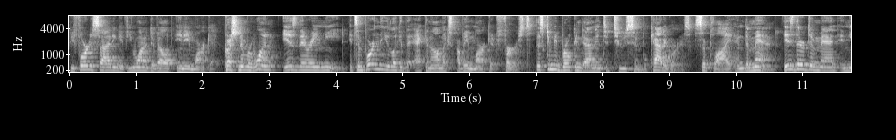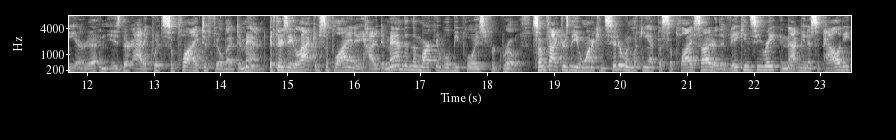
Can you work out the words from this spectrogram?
before deciding if you want to develop in a market. Question number one, is there a need? It's important that you look at the economics of a market first. This can be broken down into two simple categories, supply and demand. Is there demand in the area and is there adequate supply to fill that demand? If there's a lack of supply and a high demand, then the market will be poised for growth. Some factors that you want to consider when looking at the supply side or the vacancy rate in that municipality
